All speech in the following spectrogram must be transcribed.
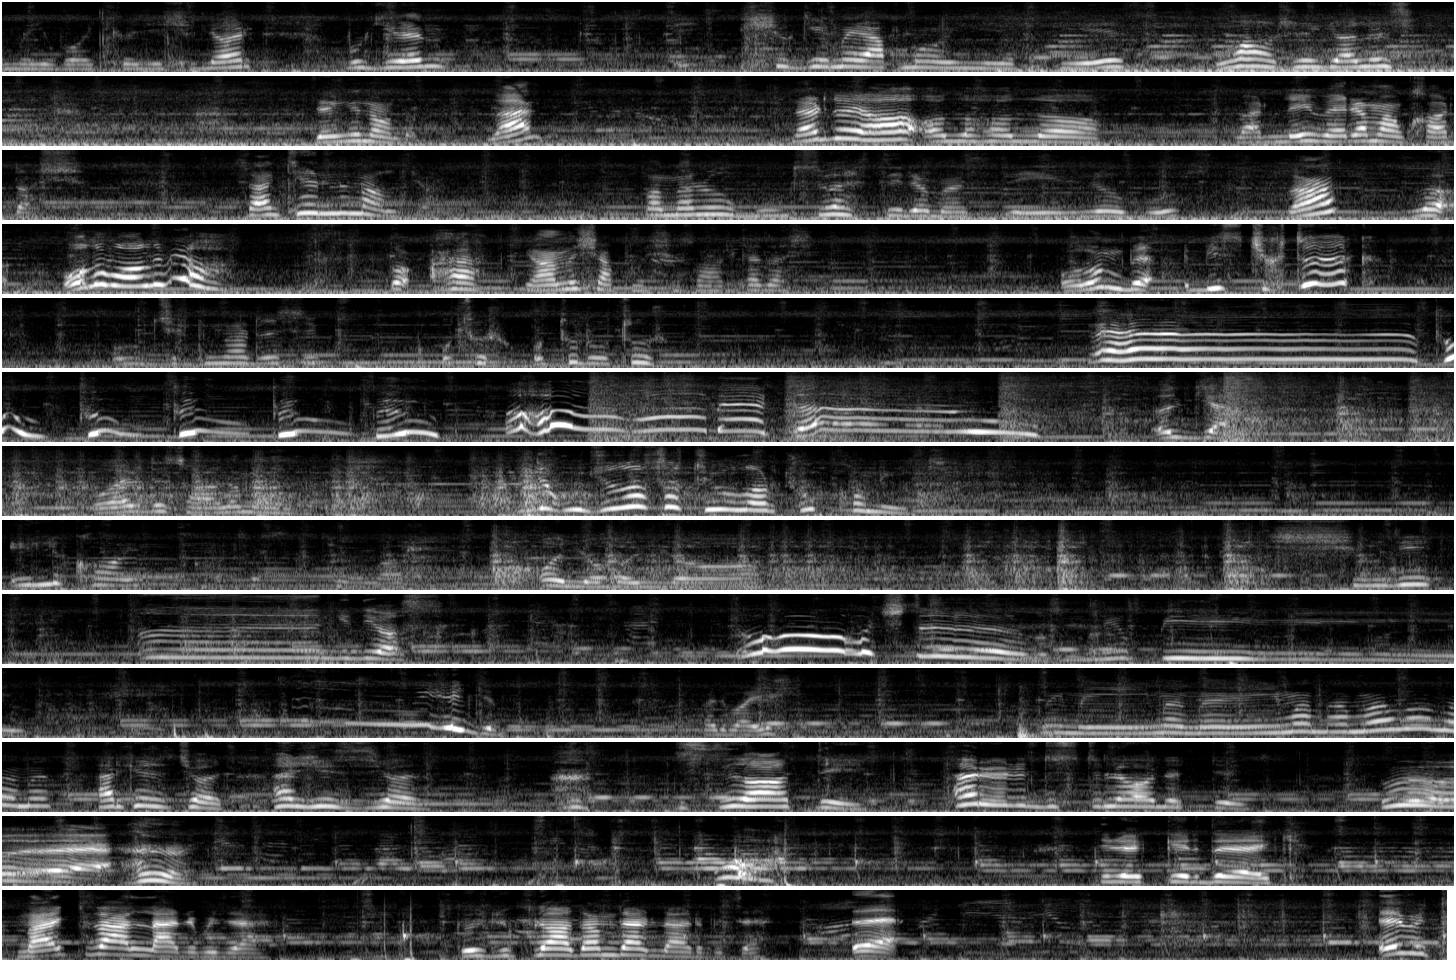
merhaba arkadaşlar. Bugün e, şu gemi yapma oyunu yapacağız. Vay şey gelmiş. Zengin oldum. Lan. Nerede ya? Allah Allah. Vermeyi veremem kardeş. Sen kendin alacaksın. Bana Robux verdiremezsin Robux. Lan. La, oğlum oğlum ya. Ha yanlış yapmışız arkadaş. Oğlum be, biz çıktık. Oğlum çıktın neredesin? Otur, otur, otur. Eee, Pu, pu, pu, pu, pu. Aha, be, go. Öleceğim. Bu evde sağlam olmuş. Bir de ucuza satıyorlar, çok komik. 50 kay kaça satıyorlar. Allah Allah. Şimdi gidiyoruz. Uhu, uçtum. Yuppi. Yedim. Hadi bay. Herkes çağır. Herkes çağır. Distilat değil. Her yeri distilat etti. Oh. Direkt girdik. Nike derler bize. Gözlüklü adam derler bize. Eh. Evet,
